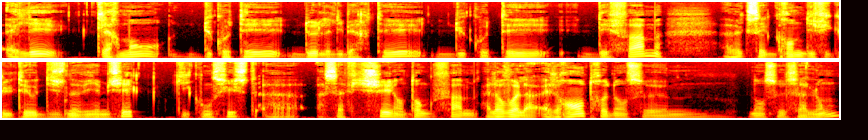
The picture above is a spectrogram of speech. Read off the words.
Elle est clairement du côté de la liberté, du côté des femmes, avec cette grande difficulté au XIXe siècle qui consiste à, s'afficher en tant que femme. Alors voilà, elle rentre dans ce, dans ce salon,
